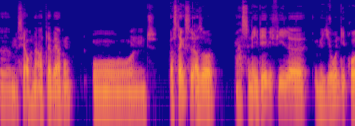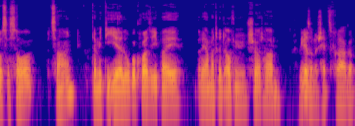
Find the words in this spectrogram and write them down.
ähm, ist ja auch eine Art der Werbung. Und was denkst du, also Hast du eine Idee, wie viele Millionen die pro Saison bezahlen, damit die ihr Logo quasi bei Real Madrid auf dem Shirt haben? Wieder so eine Schätzfrage.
